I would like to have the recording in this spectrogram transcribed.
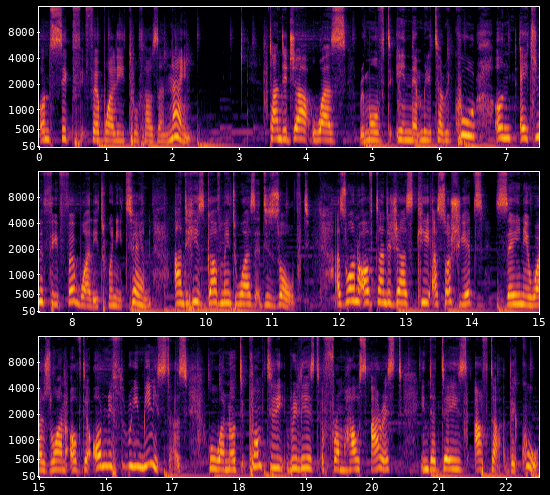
on 6 February 2009. Tandja was removed in a military coup on 18th February 2010 and his government was dissolved. As one of Tandja's key associates, Zeine was one of the only three ministers who were not promptly released from house arrest in the days after the coup.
